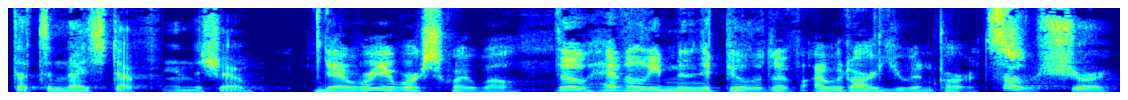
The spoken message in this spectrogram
that's some nice stuff in the show. Yeah, it works quite well. Though heavily manipulative, I would argue, in parts. Oh, sure.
